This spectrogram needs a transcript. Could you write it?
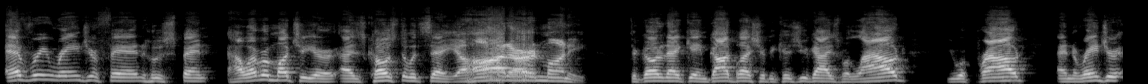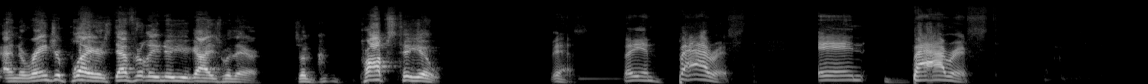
Every Ranger fan who spent however much of your, as Costa would say, your hard earned money to go to that game. God bless you because you guys were loud, you were proud, and the Ranger and the Ranger players definitely knew you guys were there. So props to you. Yes. They embarrassed, embarrassed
